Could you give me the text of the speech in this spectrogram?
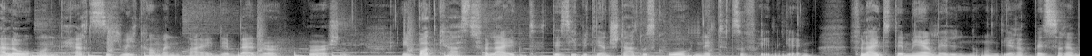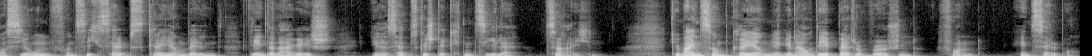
Hallo und herzlich willkommen bei The Better Version. Im Podcast für Leute, die sich mit ihrem Status quo nicht zufrieden geben. Für Leute, die mehr wollen und ihre bessere Version von sich selbst kreieren wollen, die in der Lage ist, ihre selbst gesteckten Ziele zu erreichen. Gemeinsam kreieren wir genau die Better Version von uns selber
